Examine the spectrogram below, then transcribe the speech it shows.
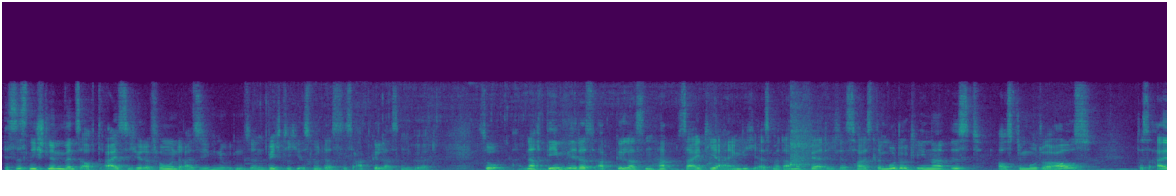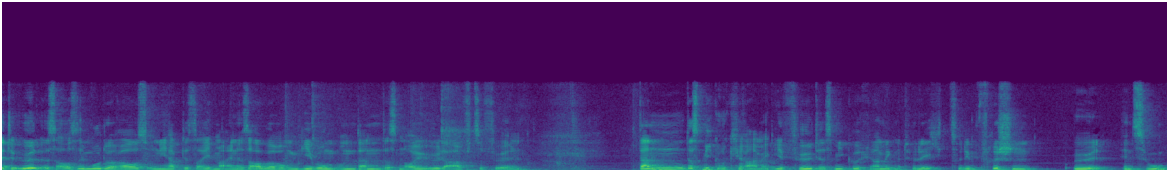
Es ist nicht schlimm, wenn es auch 30 oder 35 Minuten sind. Wichtig ist nur, dass das abgelassen wird. So, nachdem ihr das abgelassen habt, seid ihr eigentlich erstmal damit fertig. Das heißt, der Motor Cleaner ist aus dem Motor raus, das alte Öl ist aus dem Motor raus und ihr habt jetzt, sage ich mal, eine saubere Umgebung, um dann das neue Öl aufzufüllen. Dann das Mikrokeramik. Ihr füllt das Mikrokeramik natürlich zu dem frischen Öl hinzu.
